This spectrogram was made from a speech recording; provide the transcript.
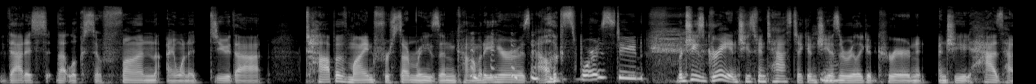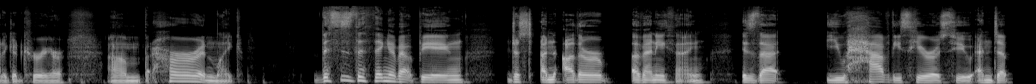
that is that looks so fun. I want to do that. Top of mind for some reason, comedy hero is Alex Borstein. But she's great and she's fantastic and she has a really good career and, and she has had a good career. Um, but her and like this is the thing about being just an other of anything is that you have these heroes who end up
